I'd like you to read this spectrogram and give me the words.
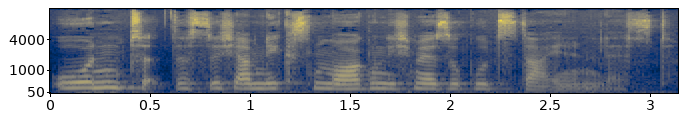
und das sich am nächsten Morgen nicht mehr so gut stylen lässt.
